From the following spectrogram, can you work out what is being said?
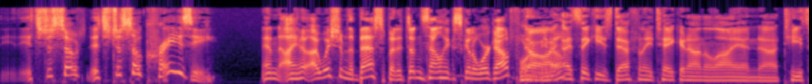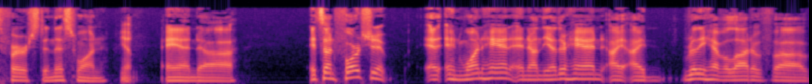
it's just so it's just so crazy and I, I wish him the best, but it doesn't sound like it's going to work out for no, him. No, I, I, think he's definitely taken on the lion uh, teeth first in this one. Yep. And uh, it's unfortunate in one hand, and on the other hand, I, I really have a lot of, uh,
